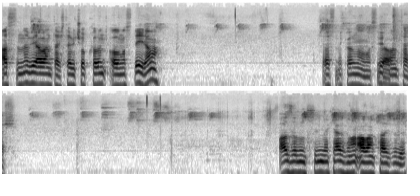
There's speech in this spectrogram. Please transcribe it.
aslında bir avantaj. Tabii çok kalın olması değil ama aslında kalın olması bir avantaj. Az alın silmek her zaman avantajlıdır.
